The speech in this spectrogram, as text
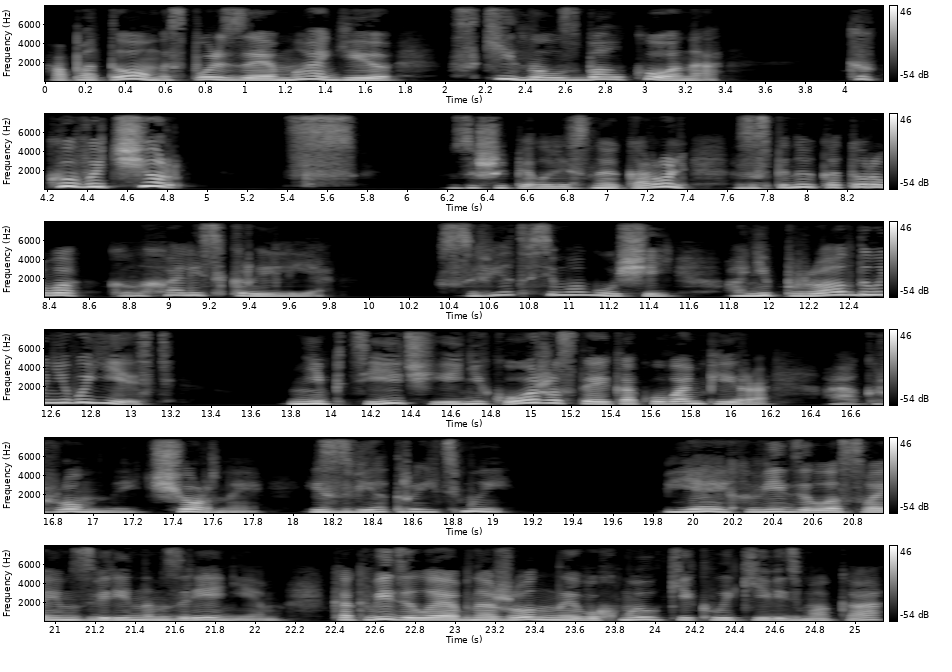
а потом, используя магию, скинул с балкона. «Какого чёр...» «Тссс!» — зашипел лесной король, за спиной которого колыхались крылья. «Свет всемогущий, они правда у него есть. Не птичьи и не кожистые, как у вампира, а огромные, черные, из ветра и тьмы. Я их видела своим звериным зрением, как видела и обнаженные в ухмылке клыки ведьмака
